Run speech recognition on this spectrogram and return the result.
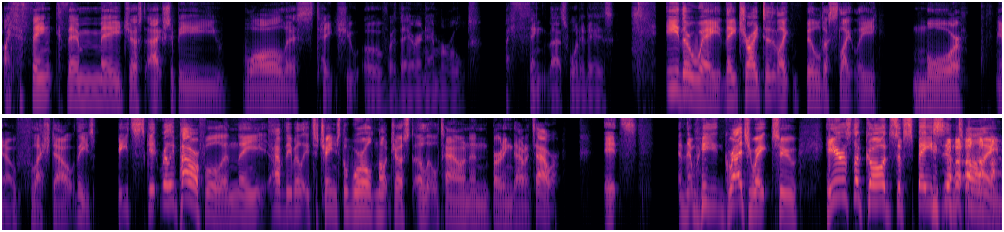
I think there may just actually be Wallace takes you over there in Emerald. I think that's what it is. Either way, they tried to like build a slightly more, you know, fleshed out. These beasts get really powerful and they have the ability to change the world, not just a little town and burning down a tower. It's and then we graduate to here's the gods of space and time.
